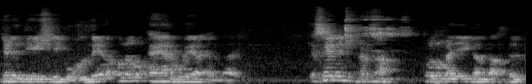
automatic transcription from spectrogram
ਜਿਹੜੇ ਦੇਸ਼ ਲਈ ਬੋਲਦੇ ਆ, ਉਹਨਾਂ ਨੂੰ ਐ ਰੁਲਿਆ ਜਾਂਦਾ ਹੈ ਕਿਸੇ ਨੇ ਨਹੀਂ ਖੜਨਾ ਤੁਹਾਨੂੰ ਮੈਂ ਇਹ ਗੱਲ ਦੱਸ ਦਿੰਦਾ।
